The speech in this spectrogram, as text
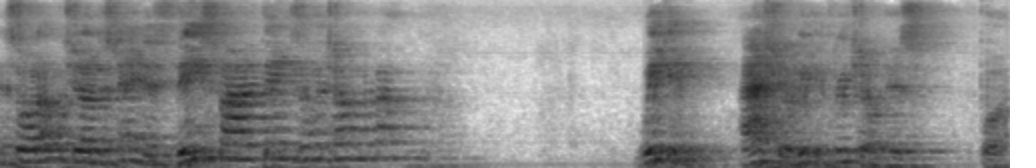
And so what I want you to understand is these five things that we're talking about, we can actually we can preach on this for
